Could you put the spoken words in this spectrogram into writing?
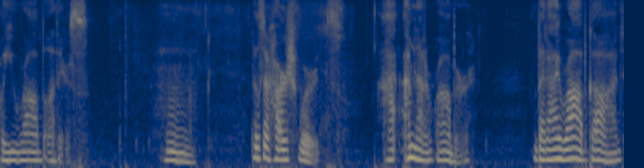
or you rob others. Hmm. Those are harsh words. I, I'm not a robber, but I rob God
